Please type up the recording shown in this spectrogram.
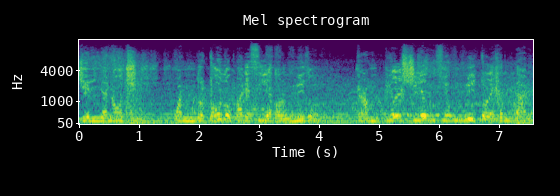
Y en la noche, cuando todo parecía dormido, rompió el silencio un mito legendario.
